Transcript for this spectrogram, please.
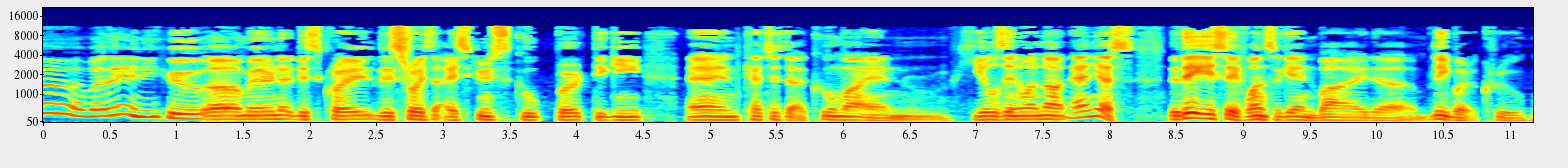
uh, but anywho, uh, Marinette destroys destroys the ice cream scooper thingy and catches the Akuma and heals and whatnot. And yes, the day is saved once again by the Labor crew.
